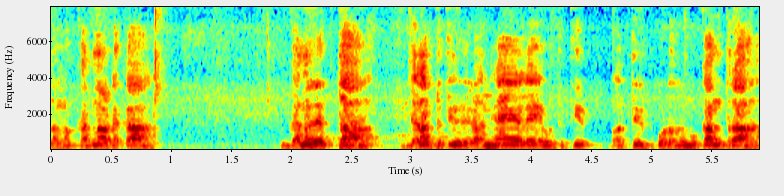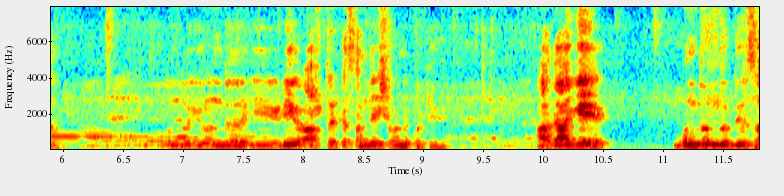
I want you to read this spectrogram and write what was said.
ನಮ್ಮ ಕರ್ನಾಟಕ ಘನವೆತ್ತ ಜನಪ್ರತಿನಿಧಿಗಳ ನ್ಯಾಯಾಲಯ ಇವತ್ತು ತೀರ್ಪು ತೀರ್ಪು ಕೊಡೋದ್ರ ಮುಖಾಂತರ ಒಂದು ಈ ಒಂದು ಈ ಇಡೀ ರಾಷ್ಟ್ರಕ್ಕೆ ಸಂದೇಶವನ್ನು ಕೊಟ್ಟಿದೆ. ಹಾಗಾಗಿ ಮುಂದೊಂದು ದಿವಸ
